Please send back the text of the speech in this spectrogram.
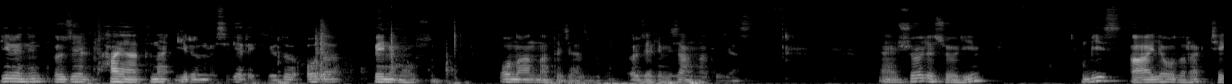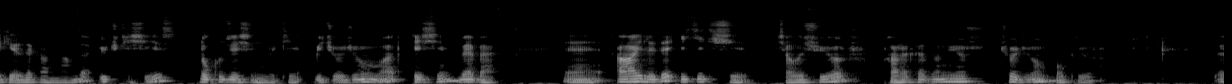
birinin özel hayatına girilmesi gerekiyordu. O da benim olsun. Onu anlatacağız bugün. Özelimizi anlatacağız. Yani şöyle söyleyeyim. Biz aile olarak çekirdek anlamda 3 kişiyiz. 9 yaşındaki bir çocuğum var, eşim ve ben. Ee, ailede 2 kişi çalışıyor, para kazanıyor, çocuğum okuyor. Ee,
